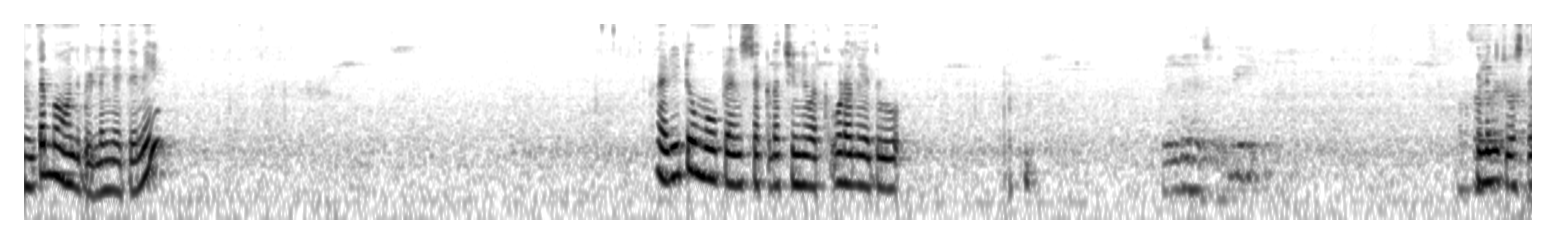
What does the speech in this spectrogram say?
అంత బాగుంది బిల్డింగ్ అయితేనే. రెడీ టు మూవ్ ఫ్రెండ్స్ ఎక్కడ చిన్న వర్క్ కూడా లేదు. బిల్డింగ్ చూస్తే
